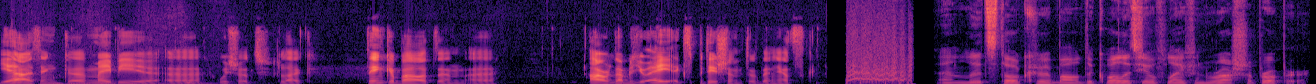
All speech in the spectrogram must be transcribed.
yeah, I think uh, maybe uh, we should like think about an RWA expedition to Donetsk. And let's talk about the quality of life in Russia proper.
